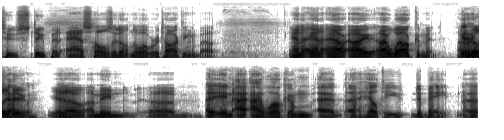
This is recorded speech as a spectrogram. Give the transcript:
two stupid assholes who don't know what we're talking about. And and I I, I welcome it. I Yeah, really exactly. do. You Yeah. know, I mean, uh, Uh, And I, I welcome a, a healthy debate, uh,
